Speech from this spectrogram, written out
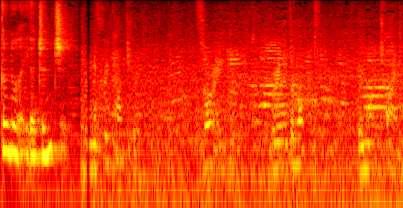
更多的一个争执。Sorry. We're not China.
